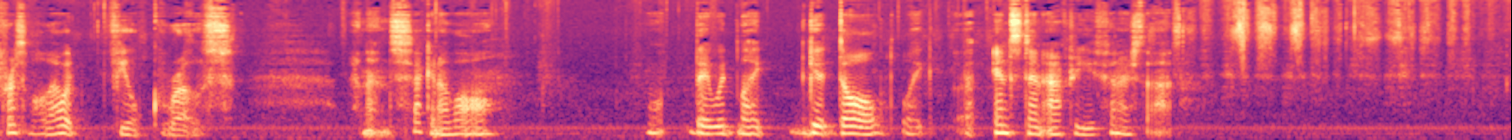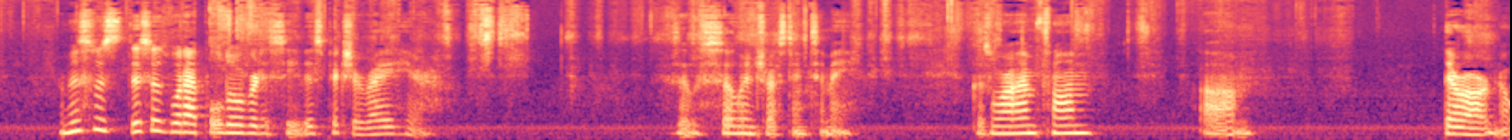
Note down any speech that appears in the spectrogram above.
first of all, that would feel gross. And then second of all, they would like get dull like instant after you finish that. And this was this is what I pulled over to see this picture right here. Because it was so interesting to me. Because where I'm from, um, there are no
